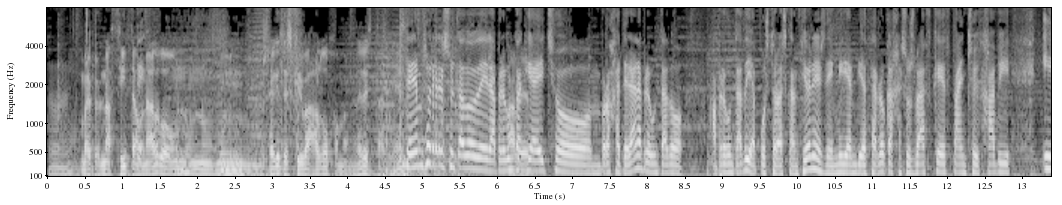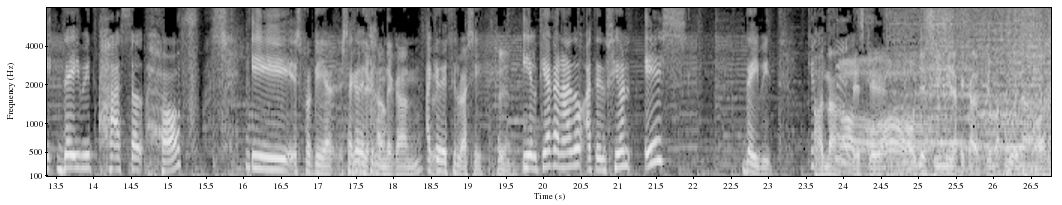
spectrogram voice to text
Hombre, pero una cita, un algo, un, un, un- no sé, que te escriba algo, Juan Manuel, está bien. Tenemos el resultado de la pregunta que ha hecho Borja Terán. Ha preguntado, ha preguntado y ha puesto las canciones de Miriam Díaz Aroca, Jesús Vázquez, Pancho y Javi y David Hasselhoff. Y es porque ya está que De decirlo. Han de Can. Hay que decirlo así. Sí. Y el que ha ganado, atención, es David. Anda, es que, oye, sí, mira qué canción más buena ahora.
